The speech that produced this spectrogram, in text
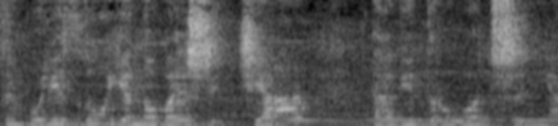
Символізує нове життя та відродження.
